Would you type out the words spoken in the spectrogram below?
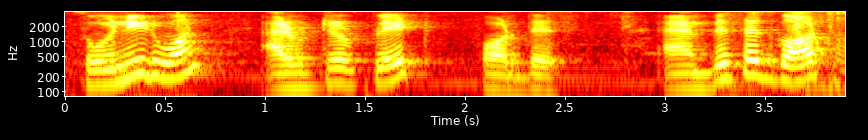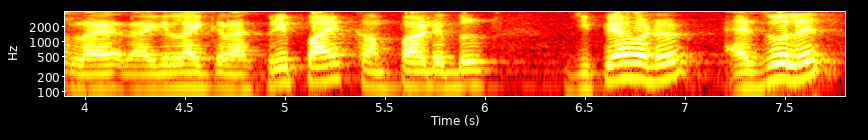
So we need one adapter plate for this and this has got like, like Raspberry Pi compatible GPIO header as well as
